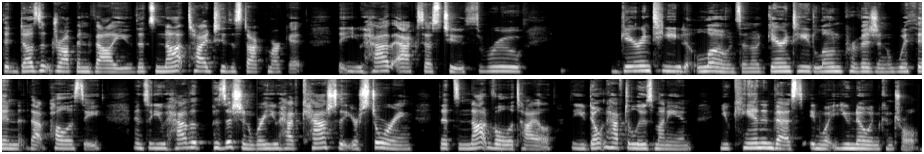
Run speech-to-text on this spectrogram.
that doesn't drop in value, that's not tied to the stock market, that you have access to through guaranteed loans and a guaranteed loan provision within that policy. And so you have a position where you have cash that you're storing that's not volatile, that you don't have to lose money in. You can invest in what you know and control.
